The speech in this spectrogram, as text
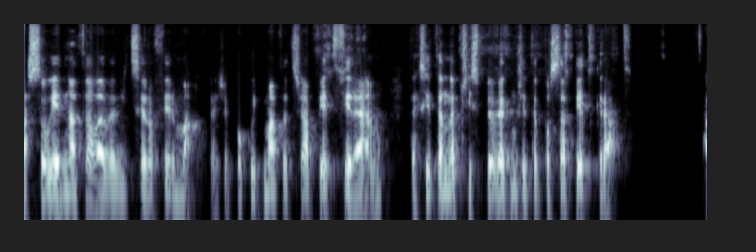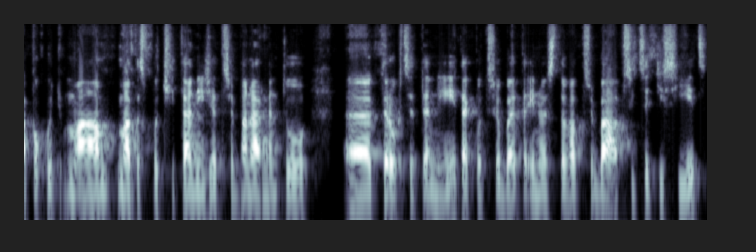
a jsou jednatelé ve více firmách. Takže pokud máte třeba pět firm, tak si tenhle příspěvek můžete poslat pětkrát. A pokud má, máte spočítaný, že třeba na rentu, eh, kterou chcete mít, tak potřebujete investovat třeba 30 tisíc,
